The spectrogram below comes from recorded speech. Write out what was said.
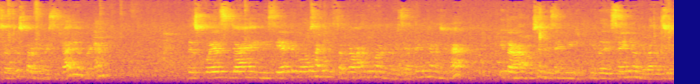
centros para universitarios, ¿verdad? Después ya inicié, tengo dos años de estar trabajando con la Universidad Técnica Nacional y trabajamos en diseño y, rediseño y evaluación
